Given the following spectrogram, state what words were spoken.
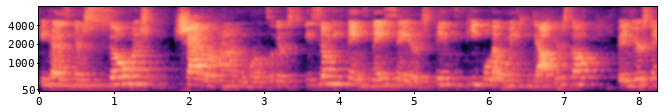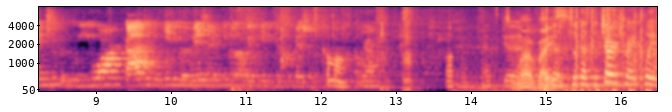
Because there's so much chatter around the world. So there's be so many things, naysayers, things, people that will make you doubt yourself. But if you're staying true to who you are, God didn't give you a vision if He wasn't going to give you the provision. Come on. Okay. That's good. So my Took us, advice. took us to church right quick.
